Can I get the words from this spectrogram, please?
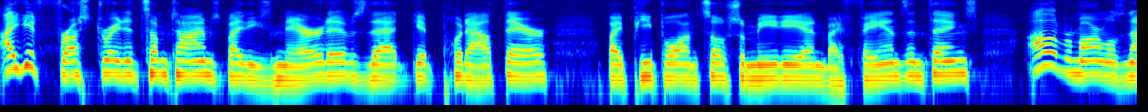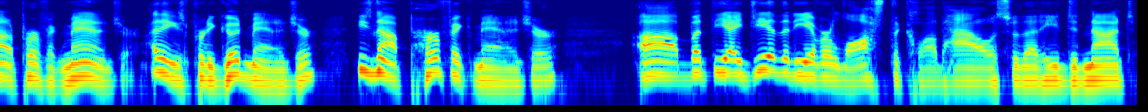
I get frustrated sometimes by these narratives that get put out there by people on social media and by fans and things. Oliver Marmol's not a perfect manager. I think he's a pretty good manager. He's not a perfect manager. Uh, but the idea that he ever lost the clubhouse or that he did not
